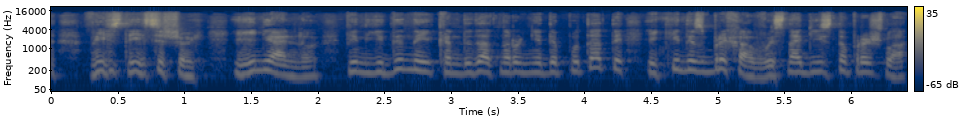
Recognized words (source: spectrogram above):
Мені здається, що геніально. Він єдиний кандидат народні депутати, який не збрехав. Весна дійсно пройшла.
